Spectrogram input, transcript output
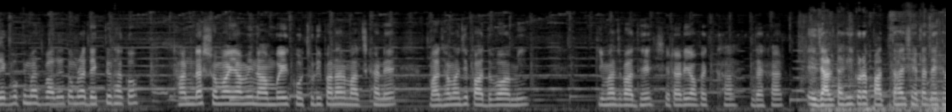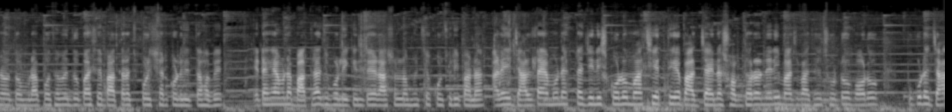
দেখব কি মাছ বাঁধে, তোমরা দেখতে থাকো। ঠান্ডার সময় আমি নামবো এই কচুরিপানার মাঝখানে। মাঝামাঝি পাতবো আমি। কি মাছ বাঁধে সেটারই অপেক্ষা দেখার। এই জালটা কি করে পাততে হয় সেটা দেখে নাও তোমরা। প্রথমে দুপাশে বাতরাজ পরিষ্কার করে দিতে হবে। এটাকে আমরা বাতরাজ বলি, কিন্তু এর আসল নাম হচ্ছে কচুরি পানা আর এই জালটা এমন একটা জিনিস, কোনো মাছই এর থেকে বাদ যায় না। সব ধরনেরই মাছ বাঁধে। ছোট, বড় পুকুরে যা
